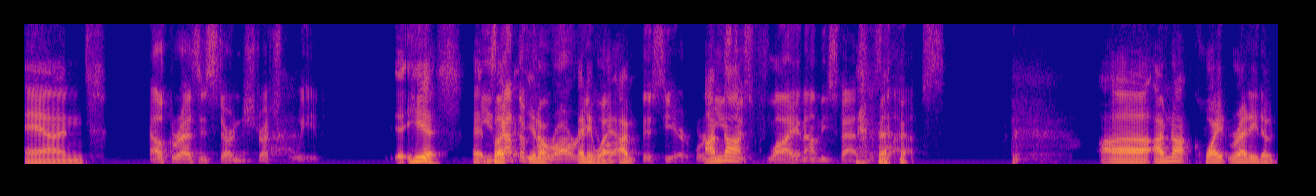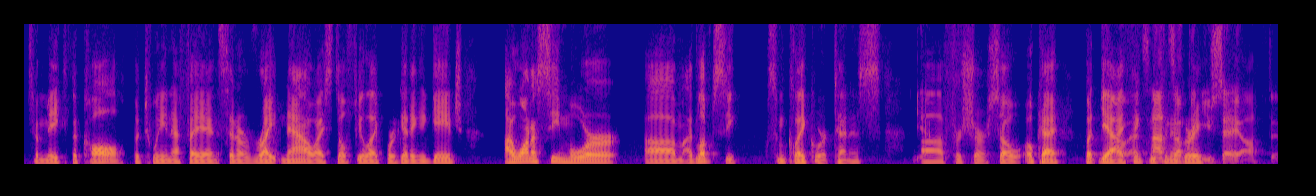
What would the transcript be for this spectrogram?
and Alcaraz is starting to stretch the lead. He is. Uh, He's but got the you know, Ferrari anyway, I'm this year. Where I'm he's not- just flying on these fastest laps. Uh, I'm not quite ready to to make the call between FAA and Sinner right now. I still feel like we're getting a gauge. I want to see more. Um, I'd love to see some clay court tennis, uh, for sure. So okay, but yeah, No, I think we can agree. You say often.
